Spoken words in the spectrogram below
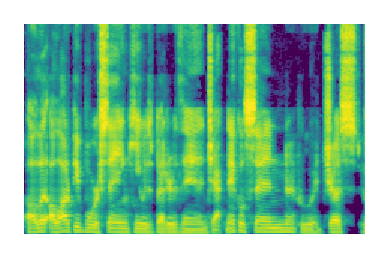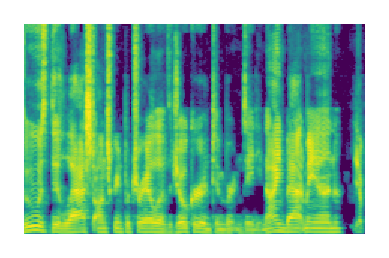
a, a lot of people were saying he was better than Jack Nicholson, who had just who was the last on-screen portrayal of the Joker in Tim Burton's '89 Batman. Yep,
